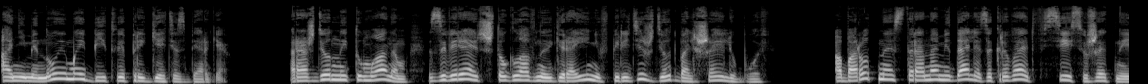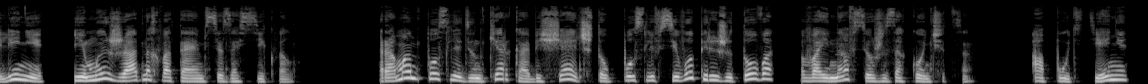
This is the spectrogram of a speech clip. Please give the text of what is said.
о неминуемой битве при Геттисберге рожденный туманом, заверяет, что главную героиню впереди ждет большая любовь. Оборотная сторона медали закрывает все сюжетные линии, и мы жадно хватаемся за сиквел. Роман «После Дюнкерка» обещает, что после всего пережитого война все же закончится. А «Путь тени»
